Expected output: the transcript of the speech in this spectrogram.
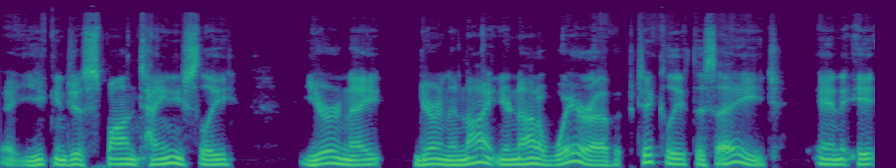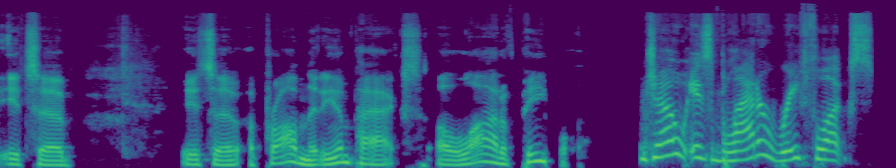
You can just spontaneously urinate during the night you're not aware of it, particularly at this age. And it, it's a it's a, a problem that impacts a lot of people. Joe, is bladder reflux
